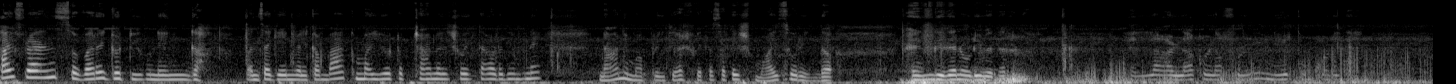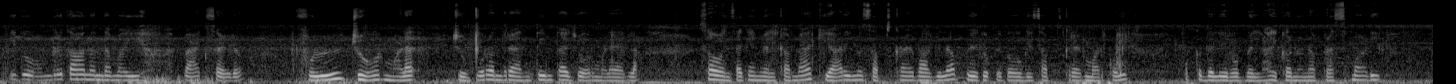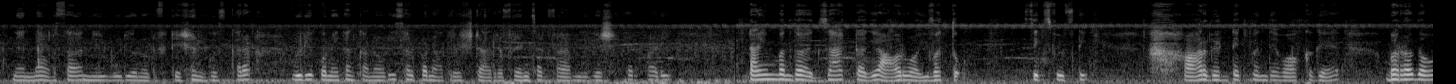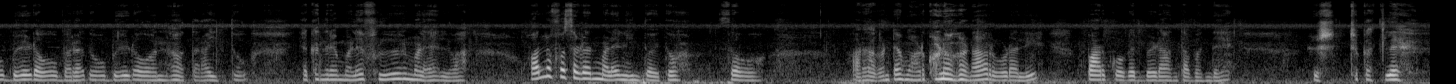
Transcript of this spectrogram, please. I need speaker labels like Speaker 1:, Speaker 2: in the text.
Speaker 1: Hi friends very good evening once again welcome back my YouTube channel Shweta ಅಡುಗೆ ಮನೆ ನಾನು ನಿಮ್ಮ ಪ್ರೀತಿಯ ಶ್ವೇತಾ ಸತೀಶ್ ಮೈಸೂರಿಂದ. ಹೆಂಗಿದೆ ನೋಡಿ ವೆದರ್ ಎಲ್ಲ ಹಳ್ಳ ಕೊಳ್ಳ ಫುಲ್ ನೀರು ತುಂಬಿಕೊಂಡಿದೆ. ಇದು ಅಮೃತಾನಂದಮಯಿ ಬ್ಯಾಕ್ ಸೈಡು ಫುಲ್ ಜೋರು ಮಳೆ. ಜೋರು ಅಂದರೆ ಅಂತಿಂತ ಜೋರು ಮಳೆ ಅಲ್ಲ. So once again welcome back ಯಾರಿನ್ನೂ subscribe ಆಗಿಲ್ಲ, ಬೇಗ ಬೇಗ ಹೋಗಿ ಸಬ್ಸ್ಕ್ರೈಬ್ ಮಾಡ್ಕೊಳ್ಳಿ. ಪಕ್ಕದಲ್ಲಿರೋ ಬೆಲ್ ಐಕಾನನ್ನು ಪ್ರೆಸ್ ಮಾಡಿ. ನನ್ನ ಹೊಸ ನ್ಯೂ ವಿಡಿಯೋ ನೋಟಿಫಿಕೇಷನ್ಗೋಸ್ಕರ ವಿಡಿಯೋ ಕೊನೆ ತನಕ ನೋಡಿ. ಸ್ವಲ್ಪ ನಾತ್ರ ಇಷ್ಟ ಆದರೆ ಫ್ರೆಂಡ್ಸ್ ಆ್ಯಂಡ್ ಫ್ಯಾಮಿಲಿಗೆ ಶೇರ್ ಮಾಡಿ. ಟೈಮ್ ಬಂದು ಎಕ್ಸಾಕ್ಟಾಗಿ ಆರು ಐವತ್ತು ಸಿಕ್ಸ್ ಫಿಫ್ಟಿ ಆರು ಗಂಟೆಗೆ ಬಂದೆ ವಾಕ್ಗೆ ಬರೋದೋ ಬೇಡೋ ಬರೋದೋ ಬೇಡೋ ಅನ್ನೋ ಥರ ಇತ್ತು. ಯಾಕಂದರೆ ಮಳೆ ಫುಲ್ ಮಳೆ ಅಲ್ವಾ? ಆಲ್ ಆಫ್ ಅ ಸಡನ್ ಮಳೆ ನಿಂತೋಯ್ತು. ಸೊ ಅರ್ಧ ಗಂಟೆ ಮಾಡ್ಕೊಂಡು ಹೋಗೋಣ ರೋಡಲ್ಲಿ ಪಾರ್ಕ್ ಹೋಗೋದು ಬೇಡ ಅಂತ ಬಂದೆ. ಎಷ್ಟು ಕತ್ಲೆ.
